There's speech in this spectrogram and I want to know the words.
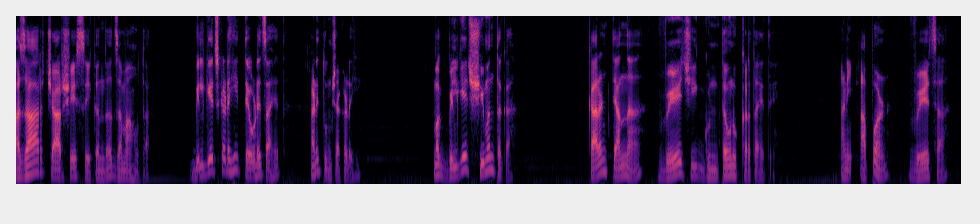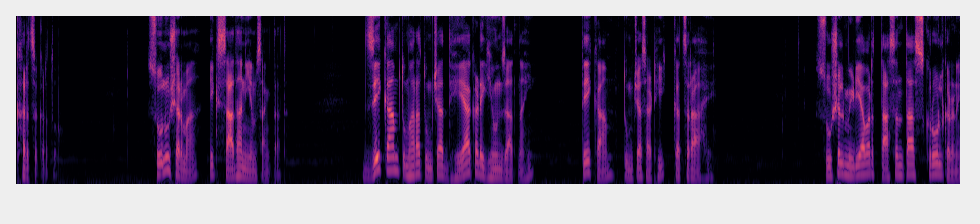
हजार चारशे सेकंद जमा होतात. बिलगेजकडेही तेवढेच आहेत आणि तुमच्याकडेही. मग बिलगेज श्रीमंत का? कारण त्यांना वेळेची गुंतवणूक करता येते आणि आपण वेळेचा खर्च करतो. सोनू शर्मा एक साधा नियम सांगतात. जे काम तुम्हाला तुमच्या ध्येयाकडे घेऊन जात नाही ते काम तुमच्यासाठी कचरा आहे. सोशल मीडियावर तासनतास स्क्रोल करणे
